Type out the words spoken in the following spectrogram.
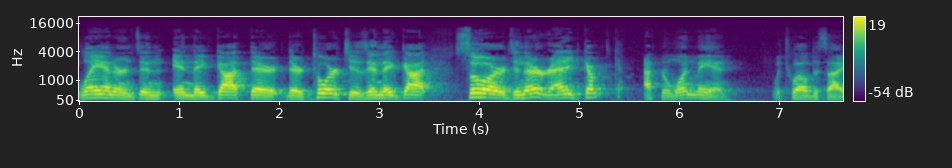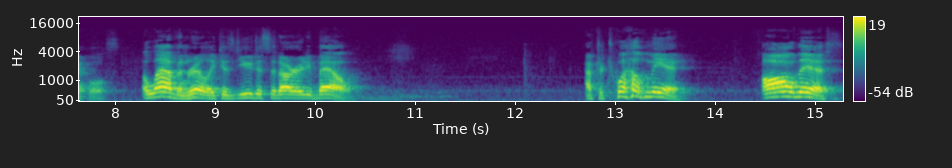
lanterns and, and they've got their, their torches and they've got swords and they're ready to come after one man with 12 disciples. 11, really, because Judas had already bailed. After 12 men, all this.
